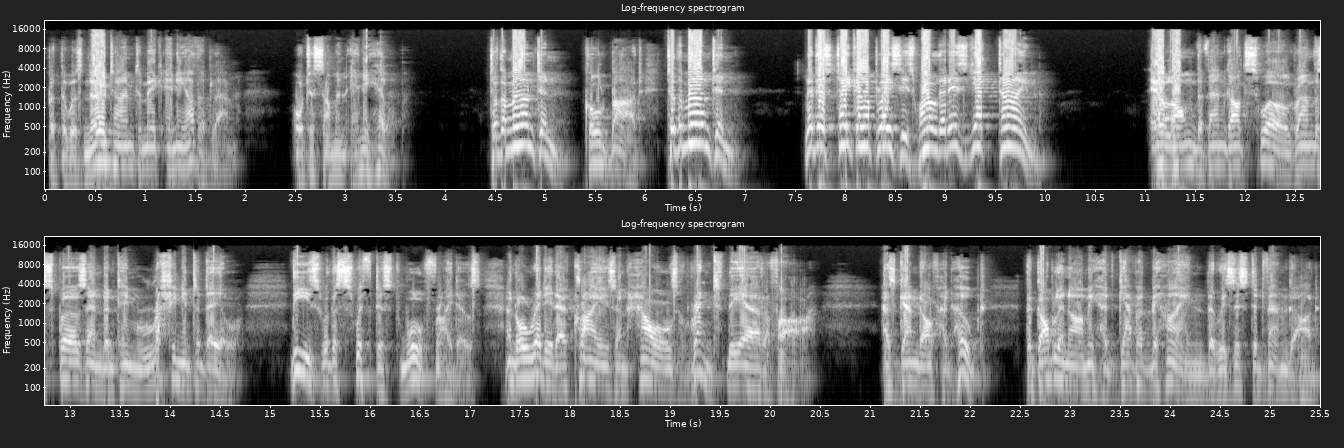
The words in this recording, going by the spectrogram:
But there was no time to make any other plan, or to summon any help. To the mountain, called Bard, to the mountain! Let us take our places while there is yet time. Ere long the vanguard swirled round the spur's end and came rushing into Dale. These were the swiftest wolf riders, and already their cries and howls rent the air afar. As Gandalf had hoped, the goblin army had gathered behind the resisted vanguard,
